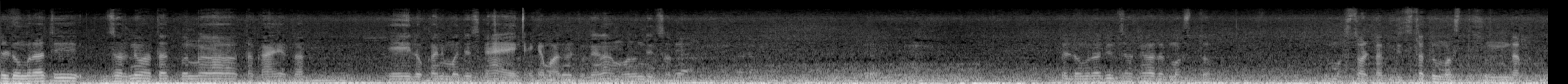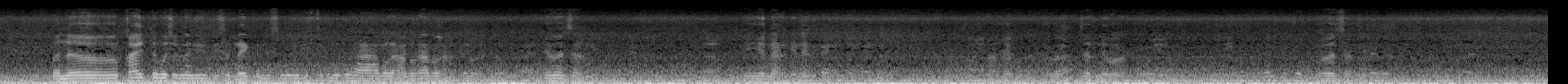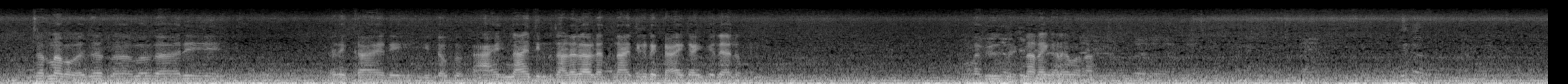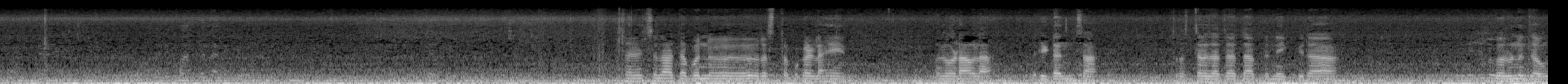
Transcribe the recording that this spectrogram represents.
तर डोंगराचे झरणे वाहतात पण आता काय येतात हे लोकांनी मध्येच काय आहे? काय काय बाजूला ठेवले ना? म्हणून दिसत आहे. तर डोंगराचे झरणे वाहतात मस्त. मस्त वाटतात. दिसतात मस्त सुंदर. पण काय तर बसत नाही दिसत नाही. कारण दिसत दिसतं हा बघा हा बघा हा बघा. तेव्हा झरणे हे नाही हे नाही हा, हे बघा, हे बघा, झरणे बघा बघा झरणे झरणा बघा झरणा बघा रे अरे काय रे लोक काय नाही तिकडे झाडं लावल्यात नाही तिकडे काय काय केलं लोक? मला व्ह्यूज भेटणार आहे का नाही मला चला आता आपण रस्ता पकडला आहे. लोणावला रिटर्नचा. रस्त्याला जाता जाता आपण एकविरा करूनच जाऊ.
